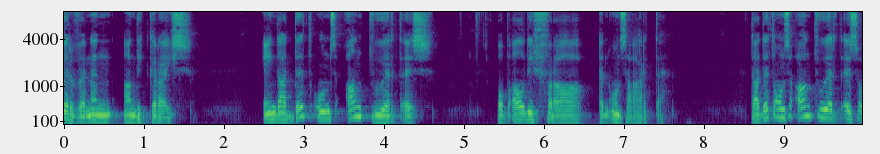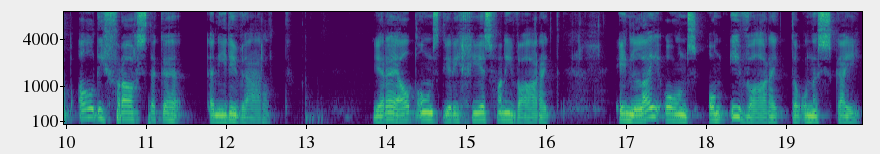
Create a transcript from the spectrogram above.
oorwinning aan die kruis en dat dit ons antwoord is op al die vrae in ons harte. Dat dit ons antwoord is op al die vraagstukke in hierdie wêreld. Here help ons deur die gees van die waarheid en lei ons om u waarheid te onderskei.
